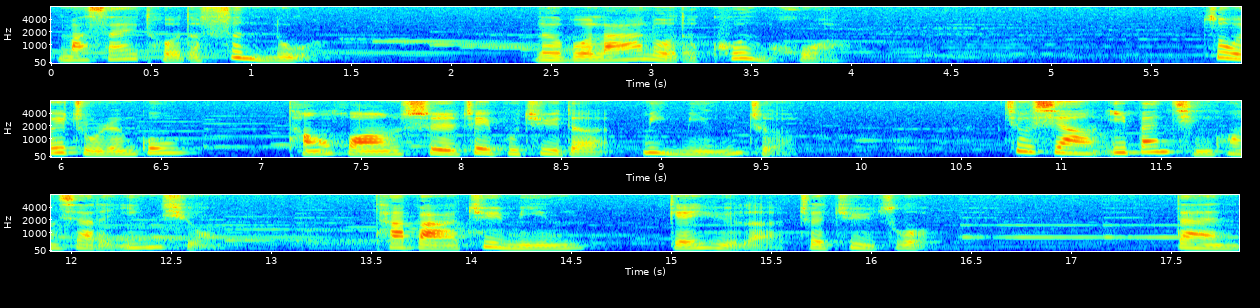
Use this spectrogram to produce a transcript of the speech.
马塞托的愤怒，勒波拉洛的困惑。作为主人公，唐璜是这部剧的命名者，就像一般情况下的英雄，他把剧名给予了这剧作，但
